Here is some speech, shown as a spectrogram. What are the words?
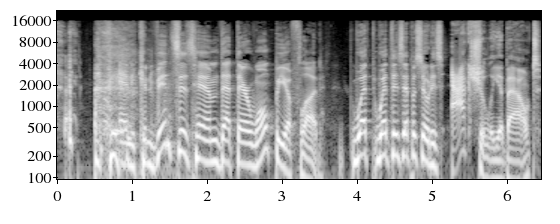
and convinces him that there won't be a flood. what what this episode is actually about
